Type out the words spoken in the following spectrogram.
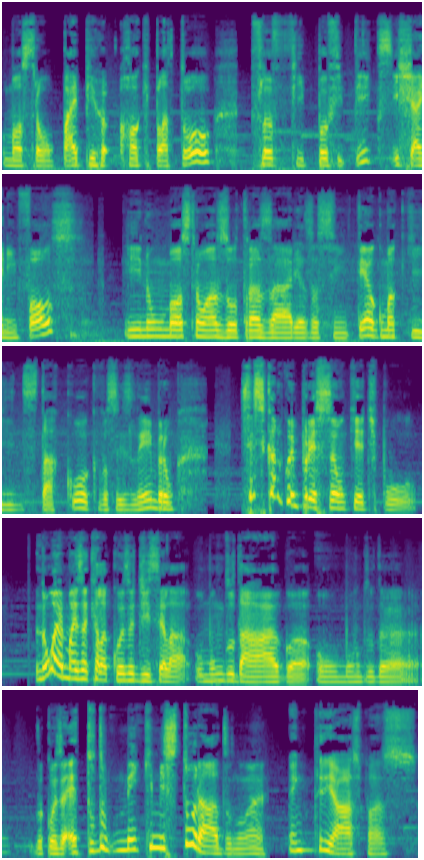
mostram Pipe Rock Plateau, Fluffy Puffy Peaks e Shining Falls. E não mostram as outras áreas, assim. Tem alguma que destacou, que vocês lembram? Vocês ficaram com a impressão que é tipo. Não é mais aquela coisa de, sei lá, o mundo da água ou o mundo da, da coisa. É tudo meio que misturado, não é? Entre aspas.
